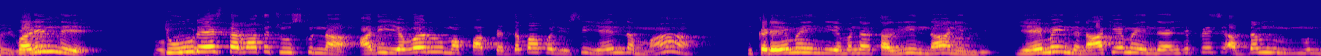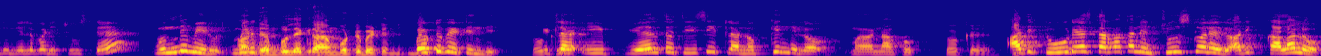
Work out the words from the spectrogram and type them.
మీకు? పడింది. టూ డేస్ తర్వాత చూసుకున్నా. అది ఎవరు? మా పా- పెద్ద పాప చూసి ఏందమ్మా? ఇక్కడ ఏమైంది? ఏమన్నా తగిలిందా? అనింది. ఏమైంది? నాకేమైంది? అని చెప్పేసి అద్దం ముందు నిలబడి చూస్తే ఉంది మీరు. టెంపుల్ దగ్గర ఆమె బొట్టు పెట్టింది. బొట్టు పెట్టింది. ఇట్లా ఈ వేలతో తీసి ఇట్లా నొక్కింది లో నాకు. ఓకే. అది టూ డేస్ తర్వాత నేను చూసుకోలేదు. అది కలలో.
